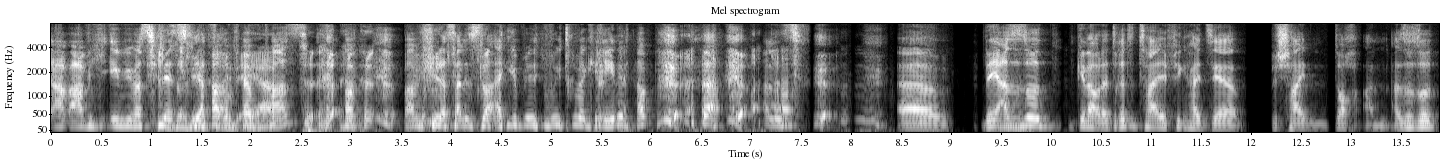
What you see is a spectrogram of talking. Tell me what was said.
habe hab ich irgendwie was die letzten Jahre verpasst? Habe hab ich mir das alles nur eingebildet, wo ich drüber geredet habe? alles. ähm, nee, also so, genau, der dritte Teil fing halt sehr bescheiden doch an. Also so,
